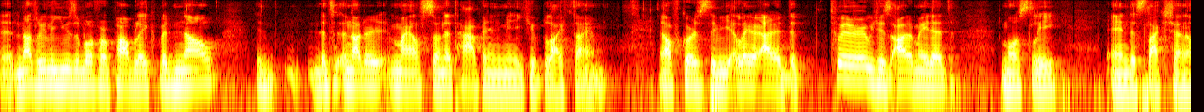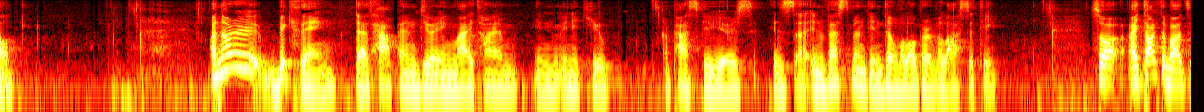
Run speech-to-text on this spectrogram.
uh, not really usable for public, but now that's another milestone that happened in Minikube lifetime. And of course, we later added the Twitter, which is automated mostly, and the Slack channel. Another big thing that happened during my time in Minikube the past few years is uh, investment in developer velocity. So I talked about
